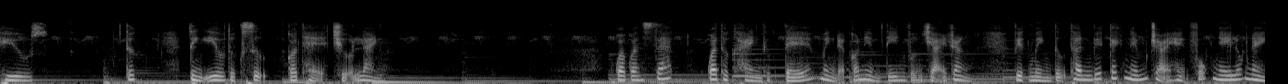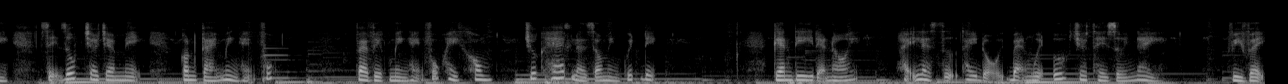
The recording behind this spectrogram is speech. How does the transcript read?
Heals Tức tình yêu thực sự có thể chữa lành. Qua quan sát, qua thực hành thực tế, mình đã có niềm tin vững chãi rằng việc mình tự thân biết cách nếm trải hạnh phúc ngay lúc này sẽ giúp cho cha mẹ, con cái mình hạnh phúc và việc mình hạnh phúc hay không, trước hết là do mình quyết định. Gandhi đã nói, hãy là sự thay đổi bạn nguyện ước cho thế giới này. Vì vậy,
